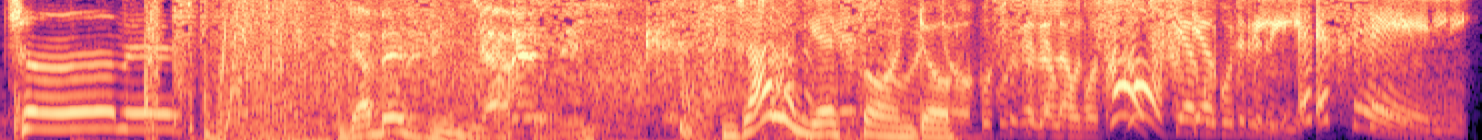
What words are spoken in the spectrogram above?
Chome. Ndabezini Ndabezini njalo ngesonto kusukela ngo12 kuya ku3 ekseni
